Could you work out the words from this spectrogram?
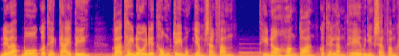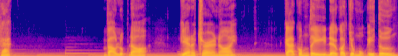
Nếu Apple có thể cải tiến và thay đổi để thống trị một dòng sản phẩm, thì nó hoàn toàn có thể làm thế với những sản phẩm khác. Vào lúc đó, Gericher nói, cả công ty đều có chung một ý tưởng.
